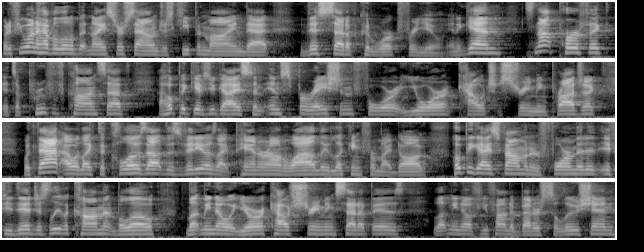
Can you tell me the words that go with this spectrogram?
But if you want to have a little bit nicer sound, just keep in mind that this setup could work for you. And again, it's not perfect. It's a proof of concept. I hope it gives you guys some inspiration for your couch streaming project. With that, I would like to close out this video as I pan around wildly looking for my dog. Hope you guys found it informative. If you did, just leave a comment below. Let me know what your couch streaming setup is. Let me know if you found a better solution.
